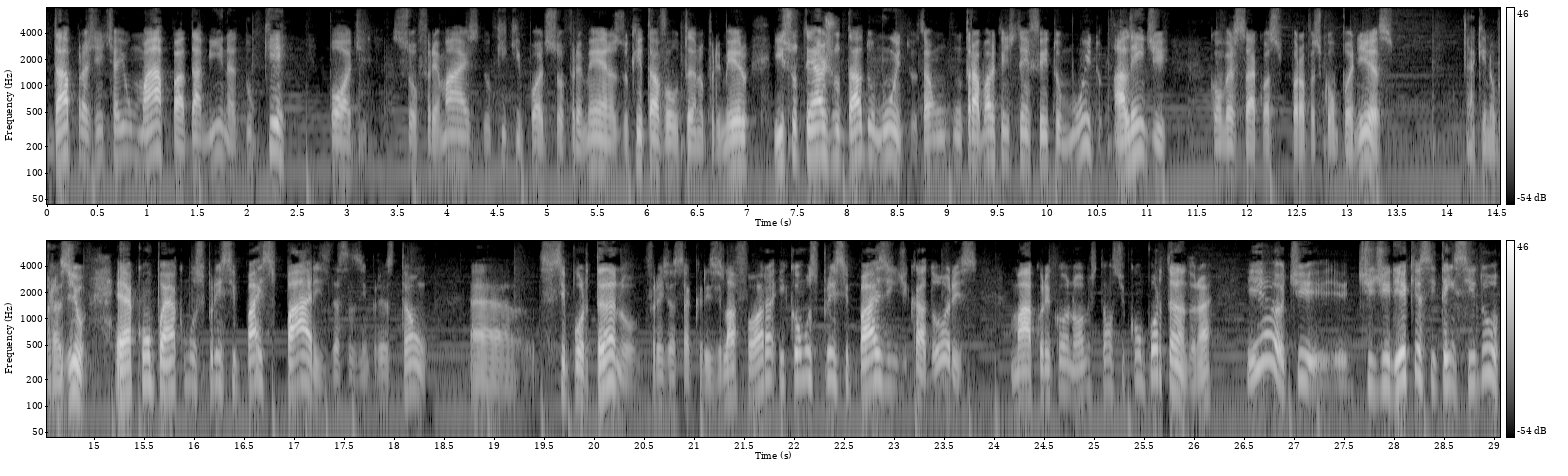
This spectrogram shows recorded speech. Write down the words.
dá para a gente aí um mapa da mina do que pode sofrer mais, do que, que pode sofrer menos, do que está voltando primeiro. Isso tem ajudado muito. Tá? Um, um trabalho que a gente tem feito muito, além de conversar com as próprias companhias aqui no Brasil, é acompanhar como os principais pares dessas empresas estão é, se portando frente a essa crise lá fora e como os principais indicadores macroeconômicos estão se comportando, né? E eu te, te diria que assim, tem sido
